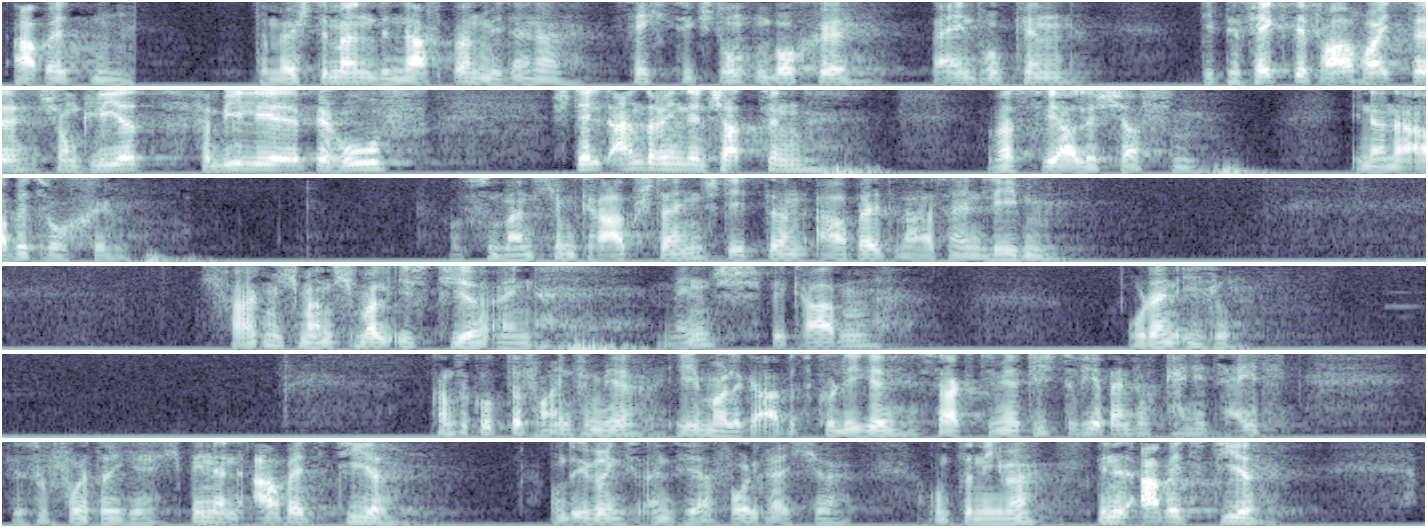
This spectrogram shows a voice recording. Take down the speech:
Arbeiten. Da möchte man den Nachbarn mit einer 60-Stunden-Woche beeindrucken. Die perfekte Frau heute jongliert Familie, Beruf, stellt andere in den Schatten, was wir alles schaffen in einer Arbeitswoche. Auf so manchem Grabstein steht dann, Arbeit war sein Leben. Frage mich manchmal, ist hier ein Mensch begraben oder ein Esel? Ganz ein guter Freund von mir, ehemaliger Arbeitskollege, sagte mir, Christoph, ich habe einfach keine Zeit für so Vorträge. Ich bin ein Arbeitstier und übrigens ein sehr erfolgreicher Unternehmer. Ich bin ein Arbeitstier.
